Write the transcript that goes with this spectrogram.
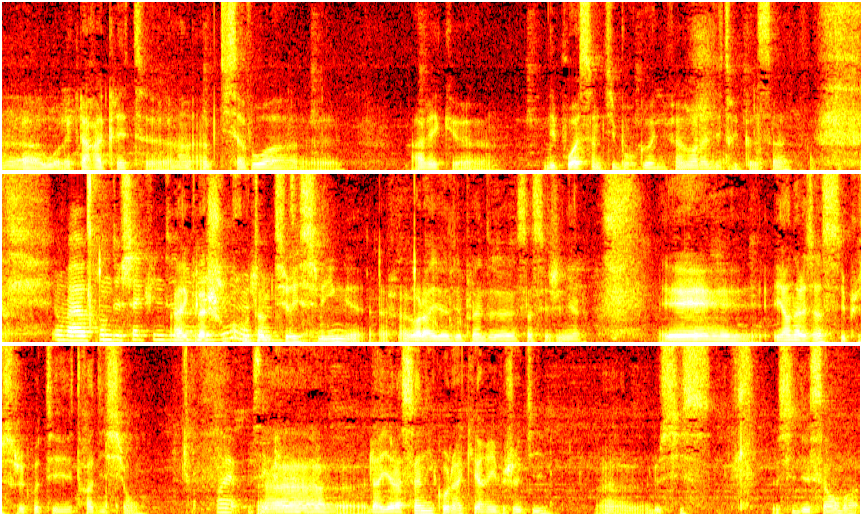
Euh, ou avec la raclette, euh, un, un petit Savoie, euh, avec euh, des poisses, un petit Bourgogne, enfin voilà, des trucs comme ça. On va apprendre de chacune de Avec la choucroute, un petit. Riesling. Enfin voilà, il y a des plein de. Ça, c'est génial. Et, et en Alsace, c'est plus le côté tradition. Ouais. Euh, là, il y a la Saint-Nicolas qui arrive jeudi, euh, le 6, le 6 décembre.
